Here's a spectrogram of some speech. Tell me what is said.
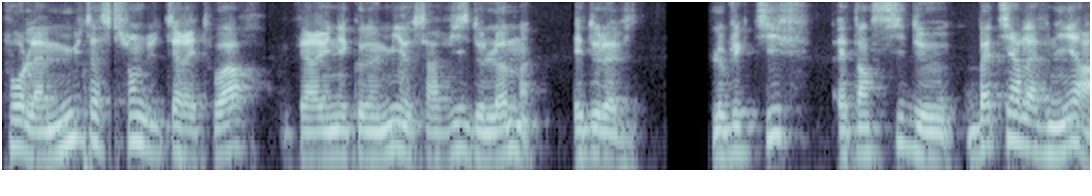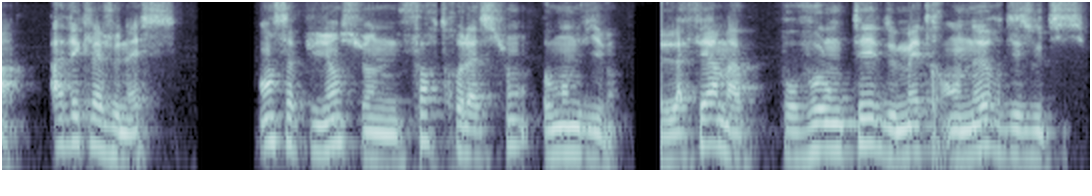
pour la mutation du territoire vers une économie au service de l'homme et de la vie. L'objectif est ainsi de bâtir l'avenir avec la jeunesse en s'appuyant sur une forte relation au monde vivant. La ferme a pour volonté de mettre en œuvre des outils.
